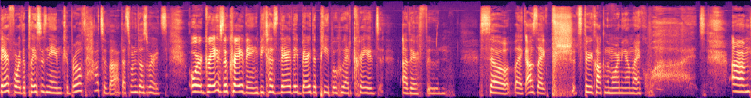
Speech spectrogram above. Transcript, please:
Therefore, the place was named Kibroth Hattaavah, that's one of those words, or graves of craving, because there they buried the people who had craved other food. So, like, I was like, it's three o'clock in the morning. I'm like, what? Um,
